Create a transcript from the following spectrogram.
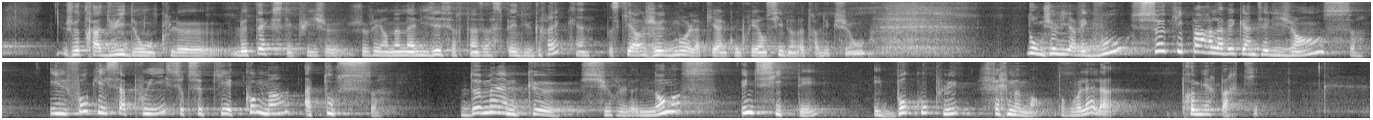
je traduis donc le, texte et puis je, vais en analyser certains aspects du grec, parce qu'il y a un jeu de mots là qui est incompréhensible dans la traduction. Donc je lis avec vous, ceux qui parlent avec intelligence, il faut qu'ils s'appuient sur ce qui est commun à tous, de même que sur le nomos, une cité, et beaucoup plus fermement. Donc voilà la première partie.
